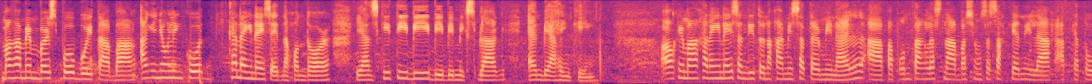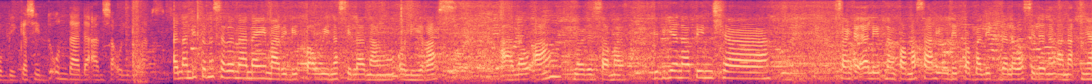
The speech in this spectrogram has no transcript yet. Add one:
Mga members po, Boy Tabang, ang inyong lingkod, Kanaynay sa Edna Condor, Yansky TV, BB Mix Vlog, and Biyahing King. Okay mga kanaynay, sandito na kami sa terminal. Uh, papuntang Las Navas yung sasakyan nila at Katubig kasi doon dadaan sa Oliras. Nandito na sila nanay Maribit, pauwi na sila ng Oliras. Alaw ang Northern Samar. Bibigyan natin siya saan kay Alit ng pamasahe ulit pabalik. Dalawa sila ng anak niya.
